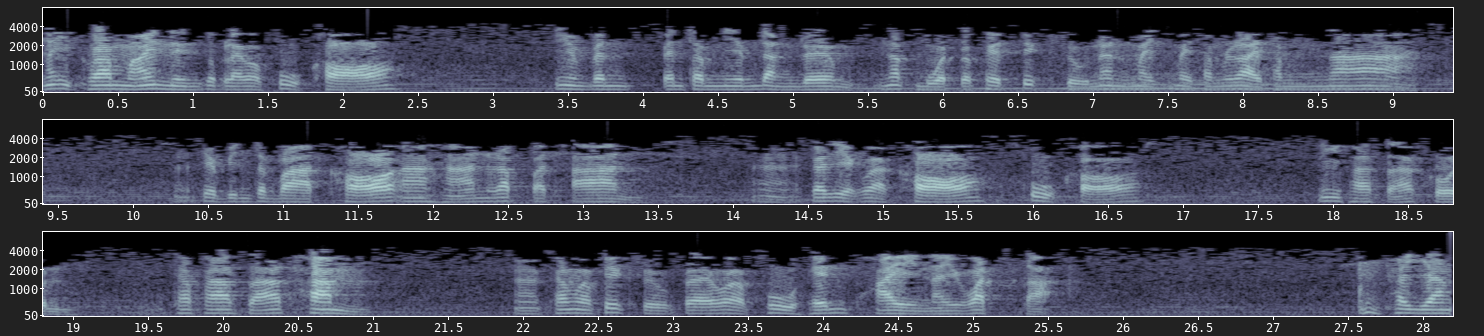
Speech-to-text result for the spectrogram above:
ในอีกความหมายหนึ่งก็แปลว่าผู้ขอ นี่มันเป็นเป็นธรรมเนียมดั้งเดิม นักบวชประเภทภิกษุนั่นไม่ไม่ทำไร่ทำนาจะบินตบาทขออาหารรับประทานก็เรียกว่าขอ ผู้ขอ นี่ภาษาคนถ้าภาษาธรรมคำว่าภิกษุแปลว่าผู้เห็นภัยในวัฏฏะ พยัง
